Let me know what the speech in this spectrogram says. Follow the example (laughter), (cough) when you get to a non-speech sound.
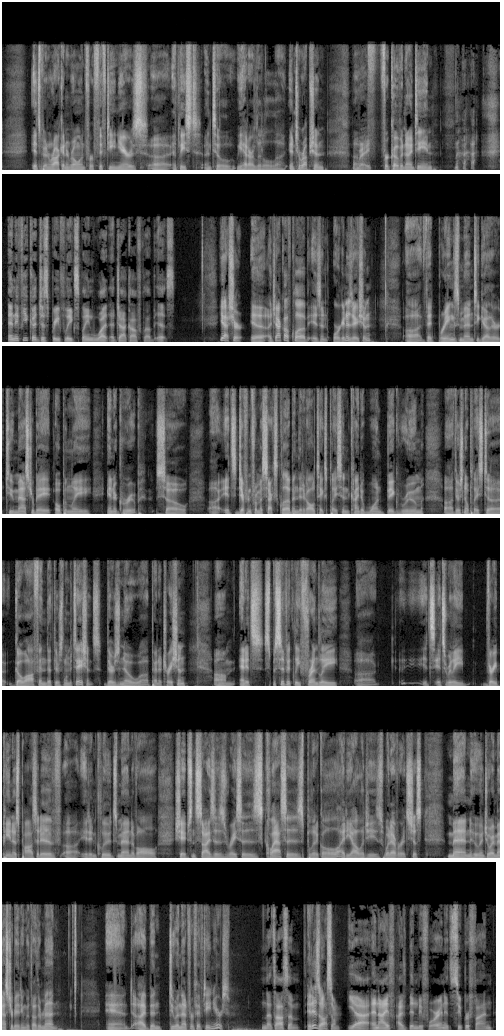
it's been rocking and rolling for 15 years, uh, at least until we had our little uh, interruption uh, right. for COVID 19. (laughs) and if you could just briefly explain what a jack off club is. Yeah, sure. Uh, a jack off club is an organization uh, that brings men together to masturbate openly in a group. So uh, it's different from a sex club in that it all takes place in kind of one big room. Uh, there's no place to go off, and that there's limitations. There's no uh, penetration, um, and it's specifically friendly. Uh, it's it's really very penis positive. Uh, it includes men of all shapes and sizes, races, classes, political ideologies, whatever. It's just men who enjoy masturbating with other men. And I've been doing that for 15 years. That's awesome. It is awesome. Yeah, and I've I've been before and it's super fun.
